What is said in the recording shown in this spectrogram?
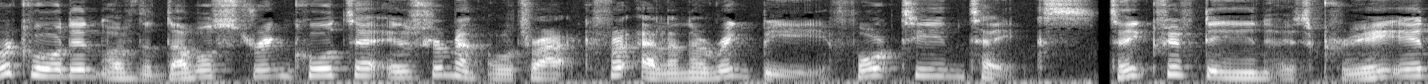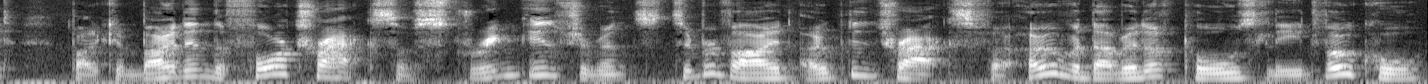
Recording of the double string quartet instrumental track for Eleanor Rigby, 14 takes. Take 15 is created by combining the four tracks of string instruments to provide opening tracks for overdubbing of Paul's lead vocal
